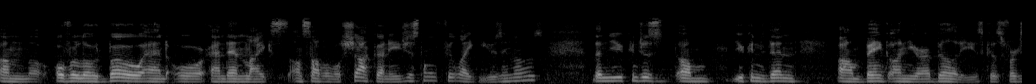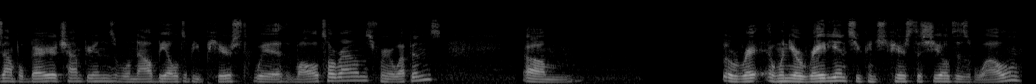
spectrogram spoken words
um, overload bow and or and then like unstoppable shotgun," and you just don't feel like using those, then you can just um, you can then um, bank on your abilities. Because for example, barrier champions will now be able to be pierced with volatile rounds from your weapons. Um, when you're radiant, you can pierce the shields as well,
